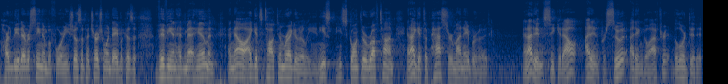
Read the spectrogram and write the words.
hardly had ever seen him before. And he shows up at church one day because Vivian had met him, and, and now I get to talk to him regularly. And he's, he's going through a rough time, and I get to pastor my neighborhood. And I didn't seek it out, I didn't pursue it, I didn't go after it. The Lord did it.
